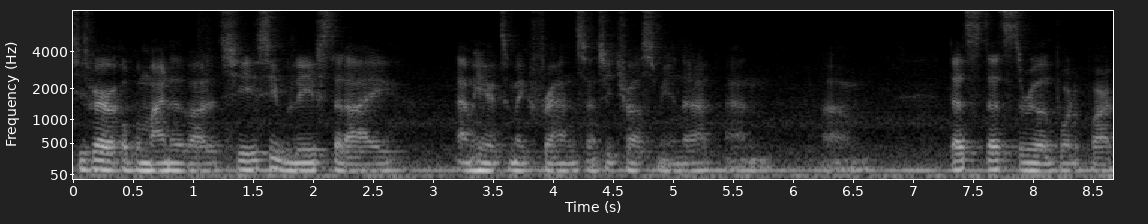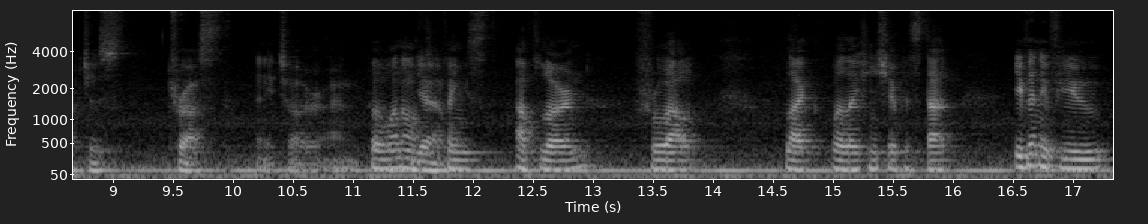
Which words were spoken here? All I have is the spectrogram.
she's very open minded about it. She she believes that I am here to make friends, and she trusts me in that. And um, that's that's the real important part. Just trust in each other. And But one of Yeah. the things I've learned throughout like relationship is that even if you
